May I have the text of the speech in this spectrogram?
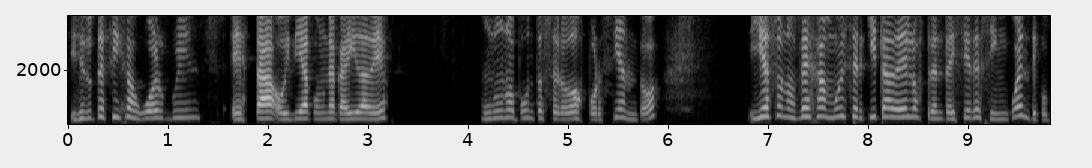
Y si tú te fijas, Walgreens está hoy día con una caída de un 1.02%. Y eso nos deja muy cerquita de los 37.50.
